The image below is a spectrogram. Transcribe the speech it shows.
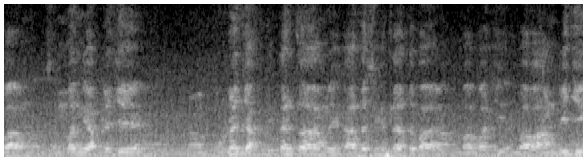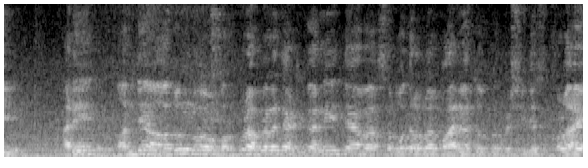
बा सन्मान्य आपले जे पूर्ण जागतिक त्यांचा एक आदर्श घेतला जातो बा बाबाजी बाबा आमटेजी. आणि अन्य अजून भरपूर आपल्याला त्या ठिकाणी त्या सर्वत्र आपल्याला पाहण्याचं प्रसिद्ध स्थळ आहे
